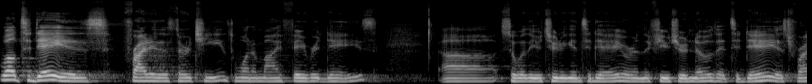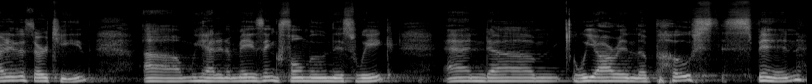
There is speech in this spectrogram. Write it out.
well, today is Friday the 13th, one of my favorite days. Uh, so whether you're tuning in today or in the future, know that today is Friday the 13th. Um, we had an amazing full moon this week, and um, we are in the post spin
